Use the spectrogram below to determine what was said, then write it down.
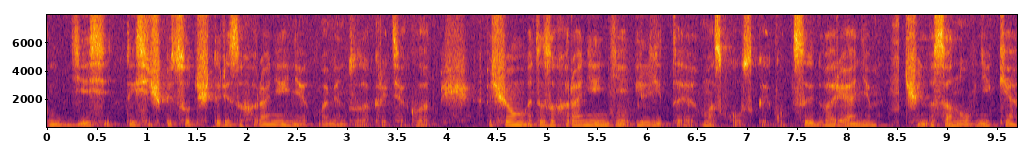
10 504 захоронения к моменту закрытия кладбища. Причем это захоронение элиты московской, купцы, дворяне, чиносановники.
